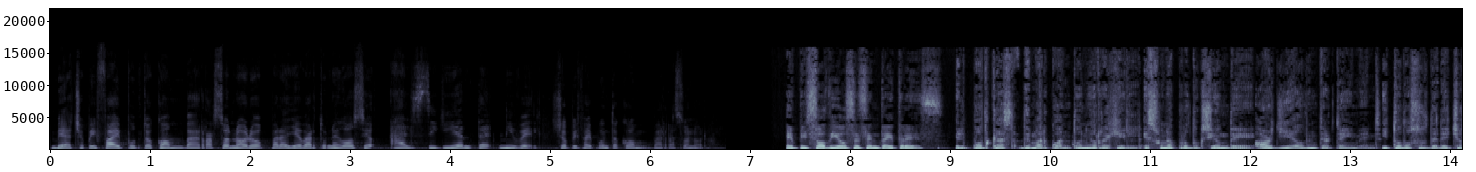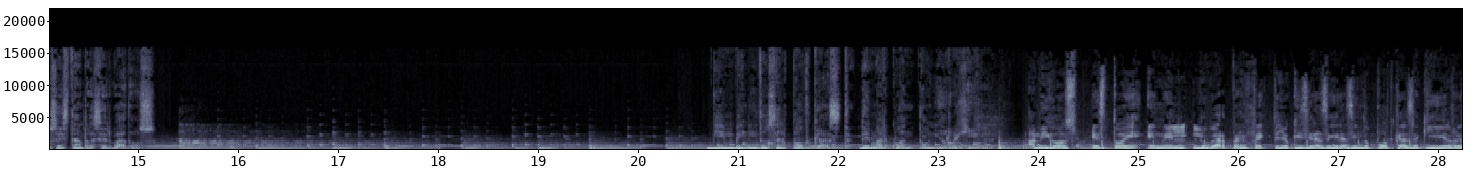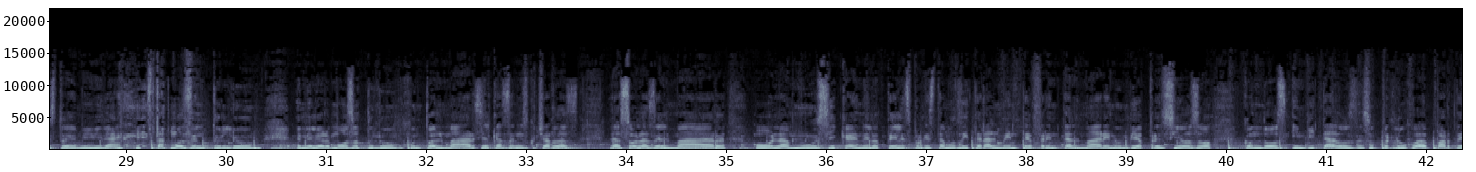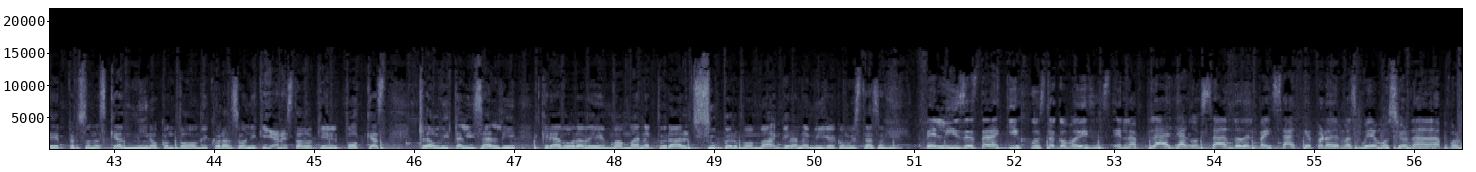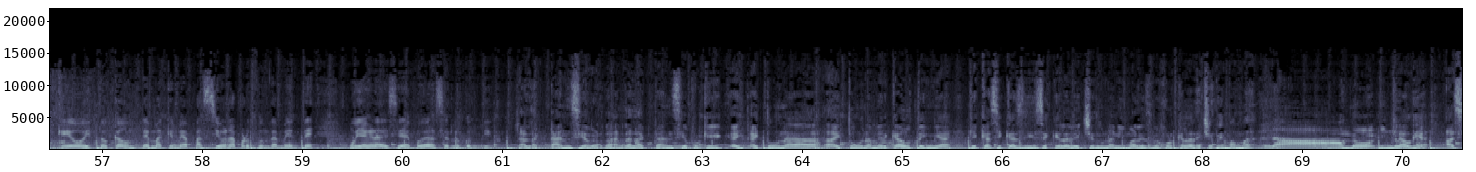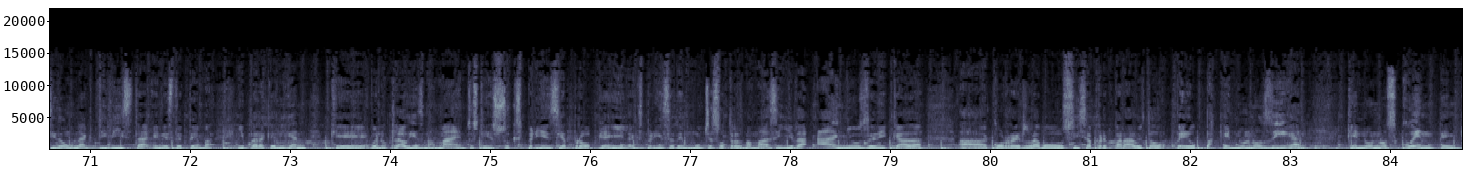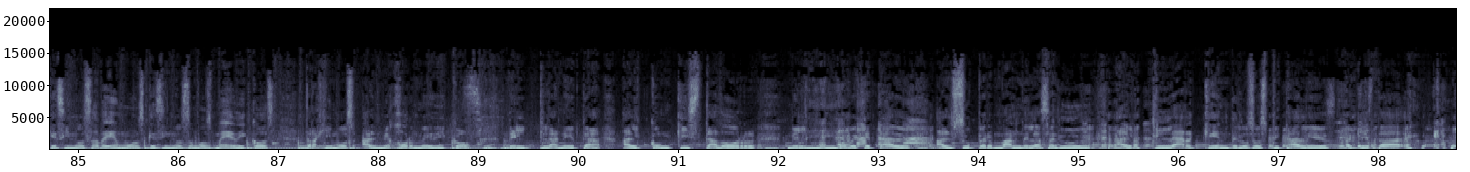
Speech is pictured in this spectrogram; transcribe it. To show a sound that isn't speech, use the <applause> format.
Ve a shopify.com barra sonoro para llevar tu negocio al siguiente nivel. Shopify.com barra sonoro. Episodio 63. El podcast de Marco Antonio Regil es una producción de RGL Entertainment y todos sus derechos están reservados. Bienvenidos al podcast de Marco Antonio Regil. Amigos, estoy en el lugar perfecto. Yo quisiera seguir haciendo podcast aquí el resto de mi vida. <laughs> Estamos en Tulum, en el hermoso Tulum, junto al mar. Si alcanzan a escuchar las, las olas del mar o la música en el hotel, es porque estamos literalmente frente al mar en un día precioso con dos invitados de super lujo, aparte de personas que admiro con todo mi corazón y que ya han estado aquí en el podcast. Claudita Lizaldi, creadora de Mamá Natural, super mamá, gran amiga. ¿Cómo estás, amiga? Feliz de estar aquí, justo como dices, en la playa gozando del paisaje, pero además muy emocionada porque hoy toca un tema que me apasiona profundamente. Muy agradecida de poder hacerlo contigo. La lactancia, ¿verdad? La lactancia, porque hay, hay, toda, una, hay toda una mercadotecnia que casi casi dice que la leche de un animal es mejor que la leche de mamá. ¡No! No, y Claudia ha sido una activista en este tema. Y para que digan que, bueno, Claudia es mamá, entonces tiene su experiencia propia y la experiencia de muchas otras mamás y lleva años dedicada a correr la voz y se ha preparado y todo, pero para que no nos digan que no nos cuenten que si no sabemos, que si no somos médicos, trajimos al mejor médico del planeta, al conquistador del mundo vegetal, al Superman de la salud, al Clark Kent de los hospitales. Aquí está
